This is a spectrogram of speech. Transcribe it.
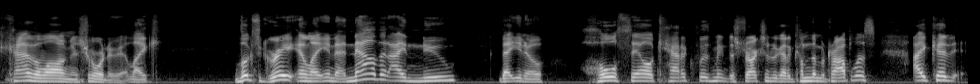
kind of the long and short of it. Like looks great and like you know now that I knew that you know wholesale cataclysmic destruction was going to come to Metropolis, I could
